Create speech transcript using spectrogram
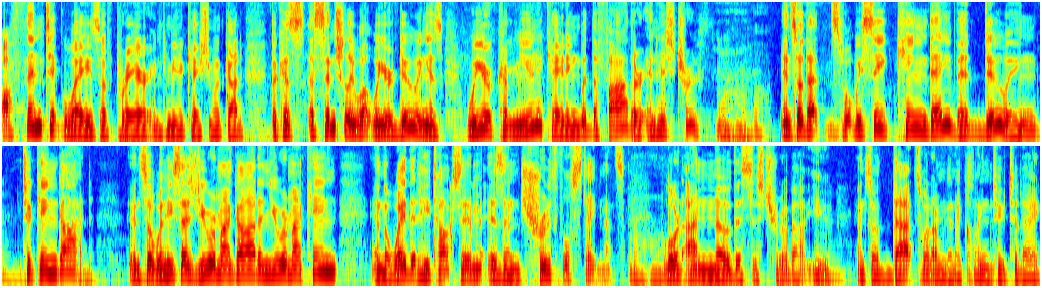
authentic ways of prayer and communication with God because essentially what we are doing is we are communicating with the Father in His truth. Mm-hmm. And so that's what we see King David doing to King God. And so when he says, You are my God and you are my King, and the way that he talks to him is in truthful statements. Mm-hmm. Lord, I know this is true about you. And so that's what I'm going to cling to today.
